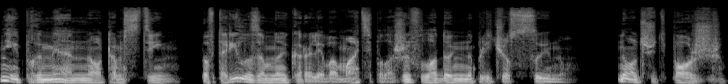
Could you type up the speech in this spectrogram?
«Непременно отомстим», — повторила за мной королева-мать, положив ладонь на плечо сыну. «Но чуть позже.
